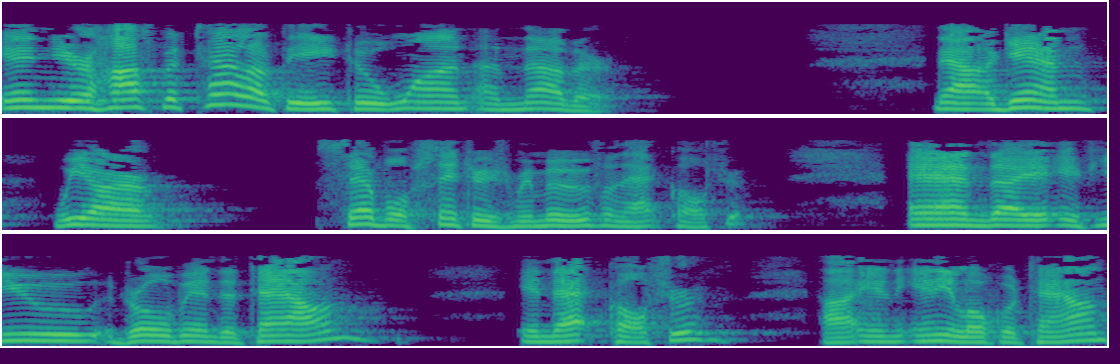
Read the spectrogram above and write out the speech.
in your hospitality to one another. Now, again, we are several centuries removed from that culture. And uh, if you drove into town in that culture, uh, in any local town,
